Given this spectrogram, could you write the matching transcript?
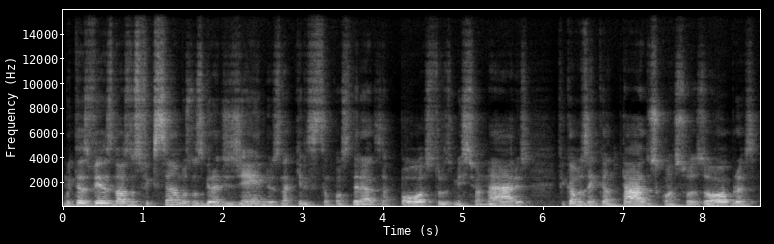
Muitas vezes nós nos fixamos nos grandes gênios, naqueles que são considerados apóstolos, missionários, ficamos encantados com as suas obras,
